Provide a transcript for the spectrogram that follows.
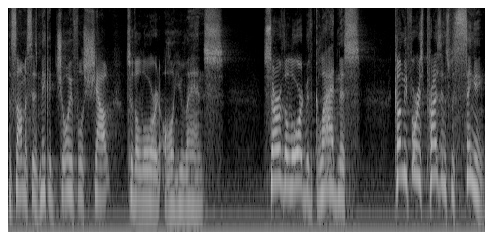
The psalmist says, Make a joyful shout to the Lord, all you lands. Serve the Lord with gladness. Come before his presence with singing.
